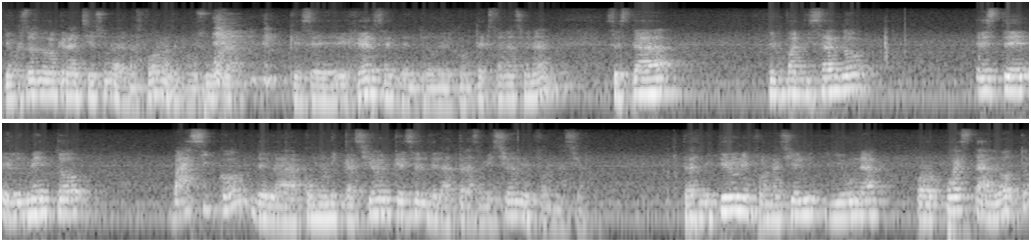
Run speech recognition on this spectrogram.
y aunque ustedes no lo crean, sí es una de las formas de consulta que se ejercen dentro del contexto nacional, se está enfatizando este elemento básico de la comunicación que es el de la transmisión de información. Transmitir una información y una propuesta al otro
